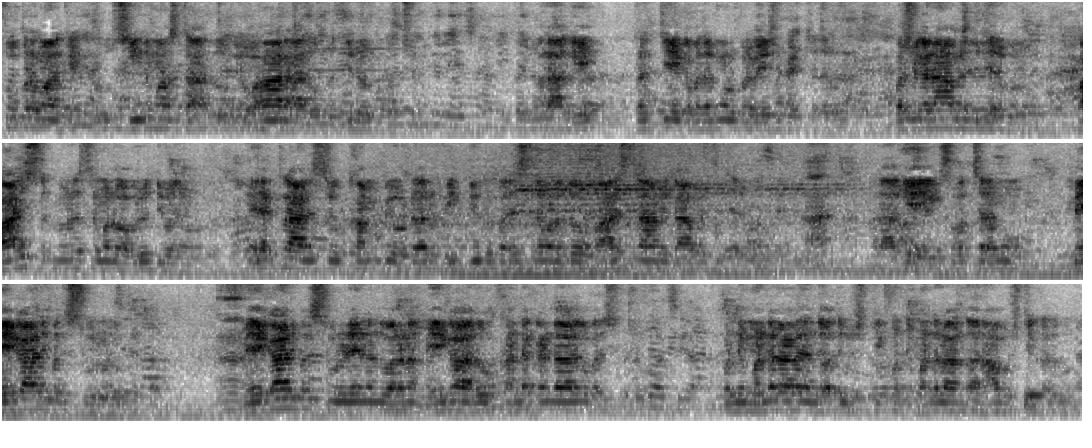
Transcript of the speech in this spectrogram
సూపర్ మార్కెట్లు సినిమా స్టార్లు వ్యవహారాలు వృద్ధిలోకి వచ్చును అలాగే ప్రత్యేక పథకములు ప్రవేశపెట్టదు పశుగణాభివృద్ధి జరుగును పారిశ్రామిక పరిశ్రమలు అభివృద్ధి ఎలక్ట్రానిక్స్ కంప్యూటర్ విద్యుత్ పరిశ్రమలతో పారిశ్రామిక అభివృద్ధి జరుగును అలాగే ఈ సంవత్సరము మేఘాధిపతి సూర్యుడు. మేఘాధిపతి సూర్యుడైనందువలన మేఘాలు ఖండఖండాలుగా పరిశీలించు కొన్ని మండలాల అతివృష్టి కొన్ని మండలాల అనావృష్టి కలుగును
